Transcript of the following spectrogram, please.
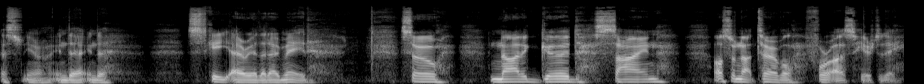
as you know in the in the ski area that I made. So not a good sign, also not terrible for us here today.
